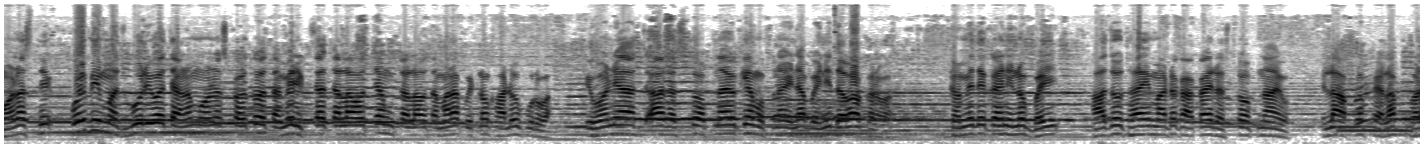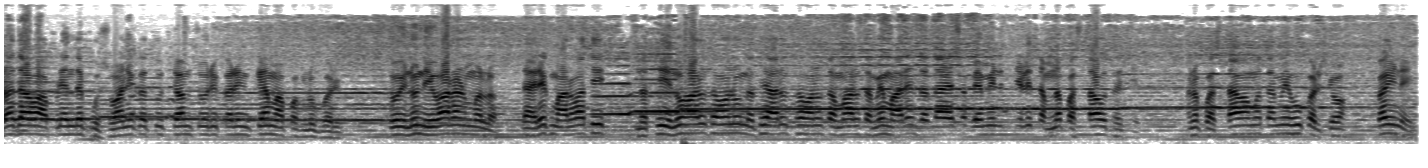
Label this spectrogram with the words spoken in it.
માણસને કોઈ બી મજબૂરી હોય ત્યારે માણસ કરતો હોય તમે રિક્ષા ચલાવો કેમ ચલાવો? તમારા પેટનો ખાડો પૂરવા. એવાને આ આ રસ્તો અપનાવ્યો કેમ? અપનાવ્યો એના ભાઈની દવા કરવા. ગમે તે કહીને એનો ભાઈ હાજો થાય એ માટે કાકાએ રસ્તો અપનાવ્યો એટલે આપણો પહેલાં ફરજ આવે આપણી અંદર પૂછવાની કે તું ચમ ચોરી કરીને કેમ આ પગલું ભર્યું? તો એનું નિવારણ મળે ડાયરેક્ટ મારવાથી નથી એનું સારું થવાનું નથી સારું થવાનું તમારું. તમે મારે જતા રહેશો બે મિનિટ એટલે તમને પસ્તાવો થશે. અને પસ્તાવામાં તમે શું કરશો? કંઈ નહીં.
